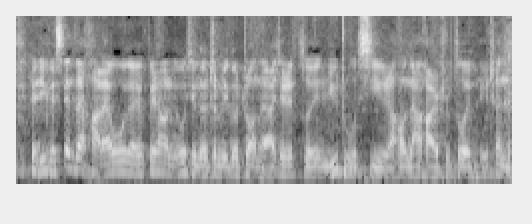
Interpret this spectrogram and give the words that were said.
一个现在好莱坞的非常流行的这么一个状态，而且是作为女主戏，然后男孩是作为陪衬的。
